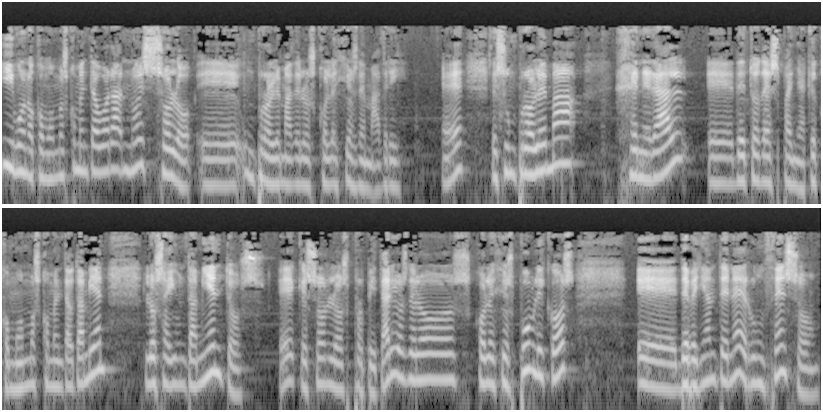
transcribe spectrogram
Y bueno, como hemos comentado ahora, no es solo eh, un problema de los colegios de Madrid. ¿eh? Es un problema general eh, de toda España, que como hemos comentado también, los ayuntamientos, eh, que son los propietarios de los colegios públicos, eh, deberían tener un censo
